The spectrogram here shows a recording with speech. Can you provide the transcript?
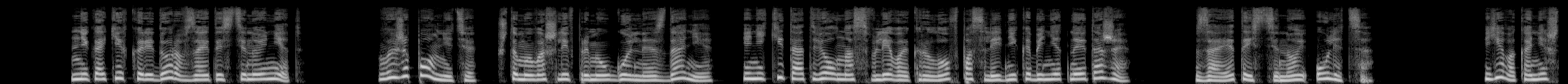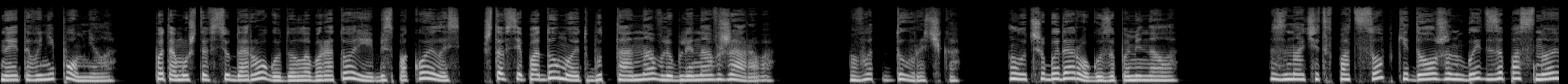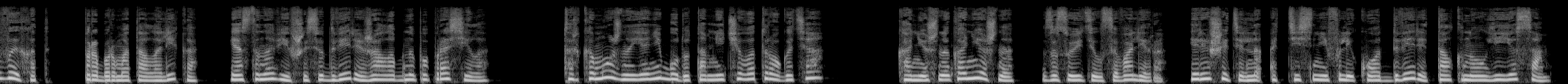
Никаких коридоров за этой стеной нет. Вы же помните, что мы вошли в прямоугольное здание, и Никита отвел нас в левое крыло в последний кабинет на этаже. За этой стеной улица. Ева, конечно, этого не помнила, потому что всю дорогу до лаборатории беспокоилась, что все подумают, будто она влюблена в Жарова. Вот дурочка. Лучше бы дорогу запоминала. «Значит, в подсобке должен быть запасной выход», пробормотала Лика и, остановившись у двери, жалобно попросила. «Только можно я не буду там ничего трогать, а?» «Конечно, конечно», — засуетился Валера и, решительно оттеснив Лику от двери, толкнул ее сам.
